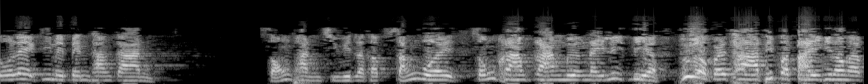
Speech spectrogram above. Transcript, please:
ตัวเลขที่ไม่เป็นทางการ สองพันชีวิตแล้วครับ สังเวย สงครามกลางเมืองในลิเบีย เพื่อประชาธิปไตยพี่น้องครับ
